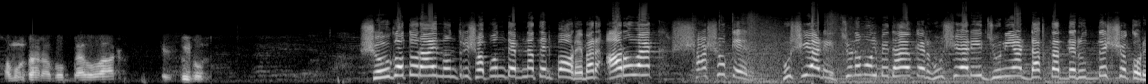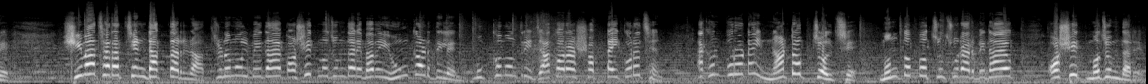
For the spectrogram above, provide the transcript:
ক্ষমতার অপব্যবহার, এগুলি বলুন। সৌগত রায়, মন্ত্রী স্বপন দেবনাথের পর এবার আরও এক শাসকের হুঁশিয়ারি, তৃণমূল বিধায়কের হুঁশিয়ারি, জুনিয়র ডাক্তারদের উদ্দেশ্য করে। সীমা ছাড়াচ্ছেন ডাক্তাররা। তৃণমূল বিধায়ক অসিত মজুমদার এভাবেই হুঙ্কার দিলেন। মুখ্যমন্ত্রী যা করার সবটাই করেছেন। এখন পুরোটাই নাটক চলছে, মন্তব্য চুঁচুড়ার বিধায়ক অসিত মজুমদারের।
